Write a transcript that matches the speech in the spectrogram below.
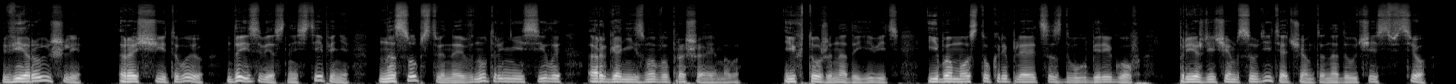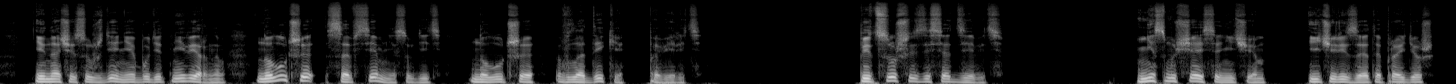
веруешь ли, рассчитываю до известной степени на собственные внутренние силы организма вопрошаемого. Их тоже надо явить, ибо мост укрепляется с двух берегов. Прежде чем судить о чем-то, надо учесть все, иначе суждение будет неверным, но лучше совсем не судить, но лучше владыке поверить. 569. Не смущайся ничем, и через это пройдешь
